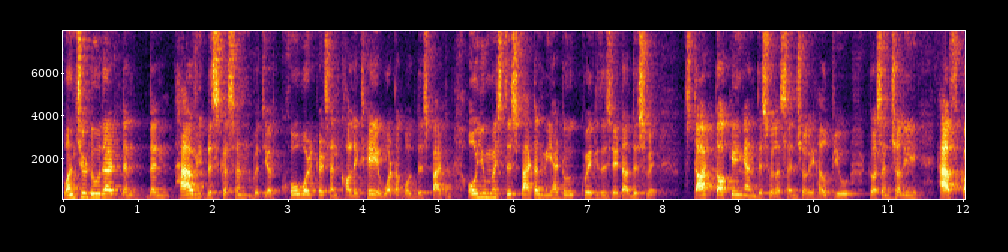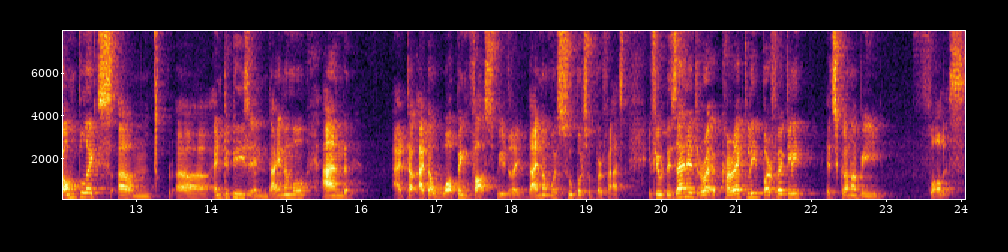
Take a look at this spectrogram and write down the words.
once you do that, then, then have discussion with your co-workers and colleagues. Hey, what about this pattern? Oh, you missed this pattern. We had to query this data this way. Start talking and this will essentially help you to essentially have complex um, uh, entities in Dynamo and at a, at a whopping fast speed, right? Dynamo is super, super fast. If you design it right, correctly, perfectly, it's gonna be flawless.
